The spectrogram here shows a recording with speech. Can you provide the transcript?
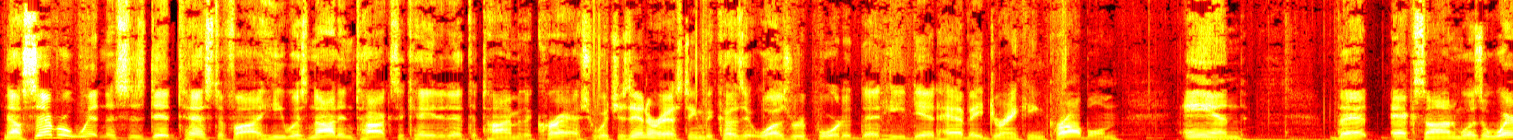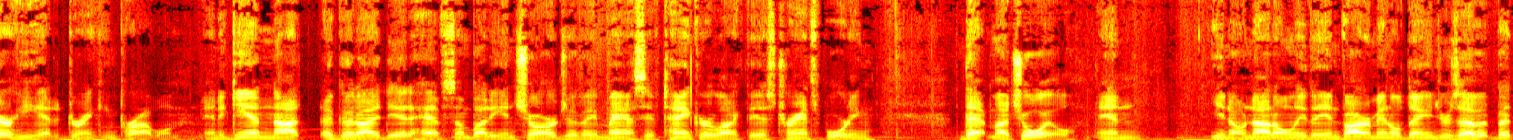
Now, several witnesses did testify he was not intoxicated at the time of the crash, which is interesting because it was reported that he did have a drinking problem and that Exxon was aware he had a drinking problem. And again, not a good idea to have somebody in charge of a massive tanker like this transporting that much oil. And, you know, not only the environmental dangers of it, but,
